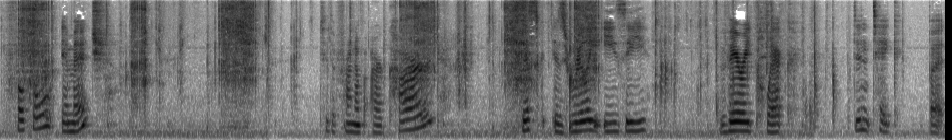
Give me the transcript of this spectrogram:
focal image to the front of our card. This is really easy, very quick. Didn't take but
